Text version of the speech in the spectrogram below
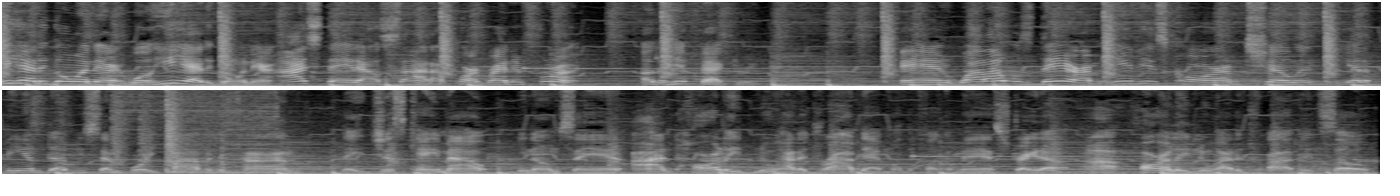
we had to go in there. Well, he had to go in there. I stayed outside. I parked right in front of the Hit Factory. And while I was there, I'm in his car. I'm chilling. He had a BMW 745 at the time. They just came out. You know what I'm saying? I hardly knew how to drive that motherfucker, man. Straight up. I hardly knew how to drive it. So,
